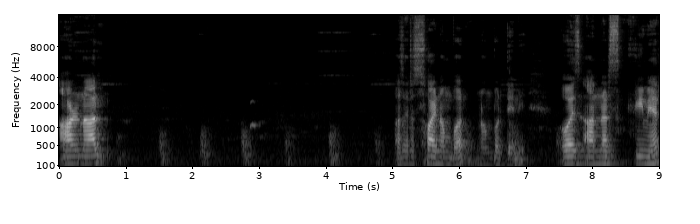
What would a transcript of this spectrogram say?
আর্নার আচ্ছা এটা ছয় নম্বর নম্বর দিনই ওয়েজ আর্নার স্কিমের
